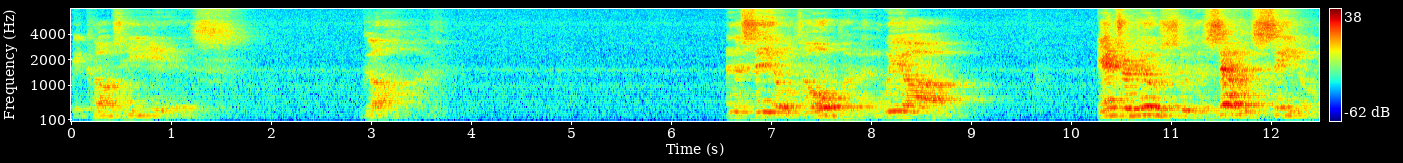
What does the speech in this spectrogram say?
because he is God. And the seals are open and we are introduced to the seventh seal,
